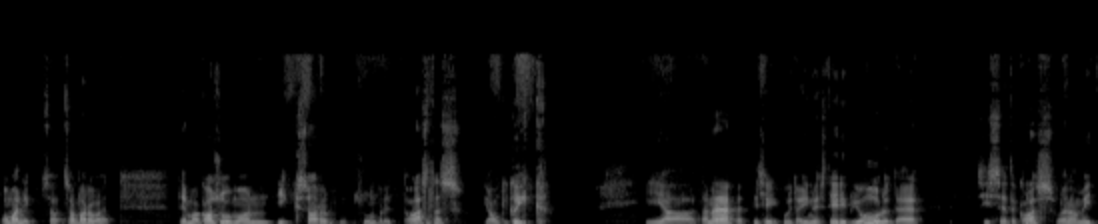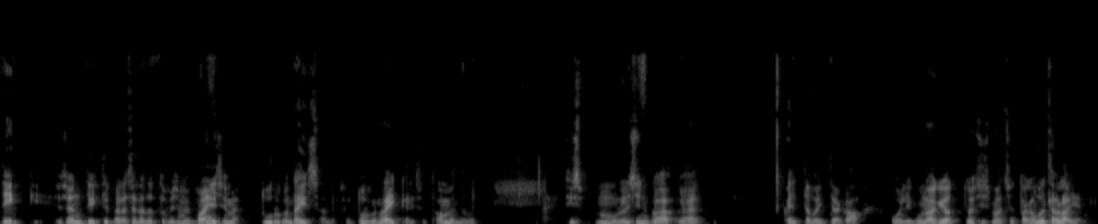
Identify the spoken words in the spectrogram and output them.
omanik sa, saab aru, et tema kasum on X arv numbrit aastas ja ongi kõik. ja ta näeb, et isegi kui ta investeerib juurde siis seda kasvu enam ei teki ja see on tihtipeale selle tõttu, mis me mainisime, turg on täis saanud, eks ju, turg on väike lihtsalt, ammendunud. siis mul oli siin ka ühe ettevõtjaga oli kunagi juttu, siis ma ütlesin, et aga mõtle laiemalt.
